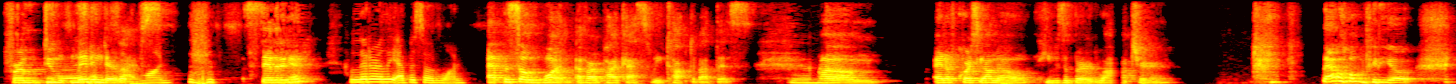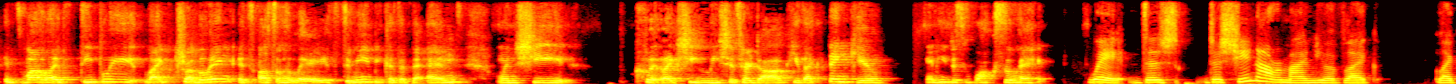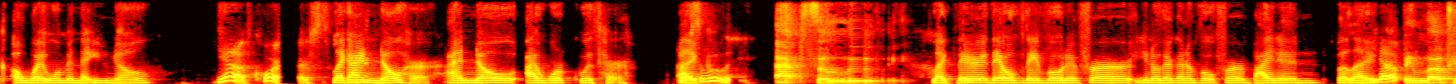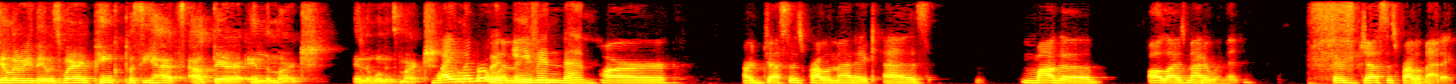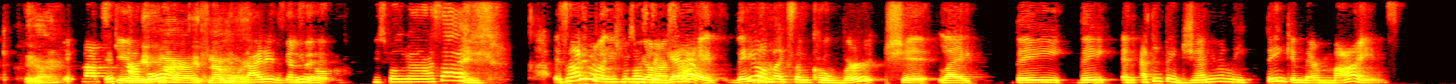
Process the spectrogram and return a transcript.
for do, living their Episode lives. one. Say that again. literally episode one Episode one of our podcast, we talked about this. Mm-hmm. Um, and of course, y'all know he was a bird watcher. that whole video, it's while it's deeply like troubling, it's also hilarious to me because at the end, when she like she leashes her dog, he's like, "Thank you," and he just walks away. Wait, does does she not remind you of like like a white woman that you know? Yeah, of course. Like I know her. I know I work with her. Like Absolutely. Absolutely. like they're they they voted for, you know, they're going to vote for Biden, but like Yep. They loved Hillary. They was wearing pink pussy hats out there in the march, in the women's march. White liberal but women even them. are are just as problematic as MAGA All Lives Matter women. They're just as problematic. They are. It's not scary. It's not If more. not- if not more. I I didn't, gonna you say. know, you're supposed to be on our side. It's not even like you're supposed, to be on Supposed our to get side. They on like some covert shit. Like they they and I think they genuinely think in their minds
